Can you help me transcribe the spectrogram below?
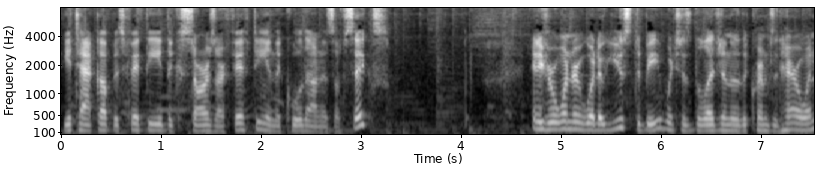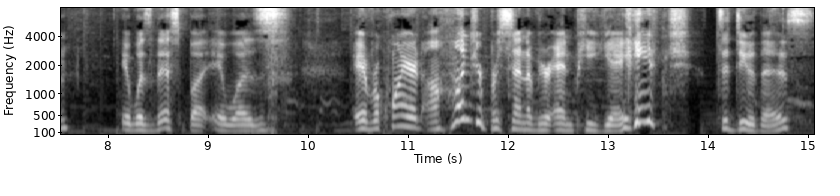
the attack up is 50, the stars are 50, and the cooldown is of 6. And if you're wondering what it used to be, which is the Legend of the Crimson Heroine, it was this, but it was. It required 100% of your NP gauge to do this.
